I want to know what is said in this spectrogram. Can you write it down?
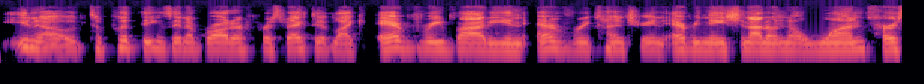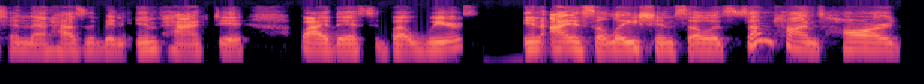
you know, to put things in a broader perspective, like everybody in every country in every nation, I don't know one person that hasn't been impacted by this, but we're in isolation. So it's sometimes hard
